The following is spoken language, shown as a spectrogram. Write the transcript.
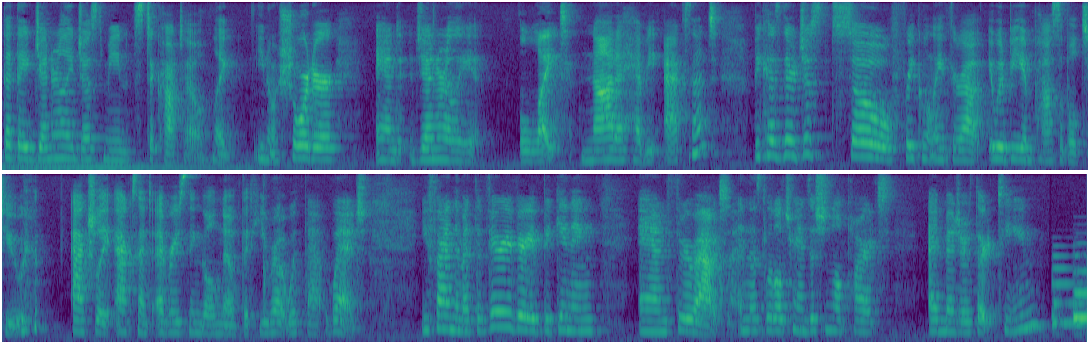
that they generally just mean staccato, like, you know, shorter and generally light, not a heavy accent, because they're just so frequently throughout, it would be impossible to actually accent every single note that he wrote with that wedge. You find them at the very, very beginning and throughout. In this little transitional part at measure 13, I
